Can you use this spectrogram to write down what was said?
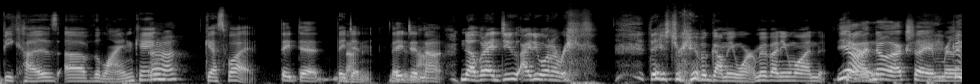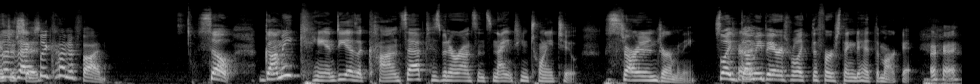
because of The Lion King? Uh-huh. Guess what? They did. They not. didn't. They, did not. No, but I do. I do want to read the history of a gummy worm. If anyone, Yeah, cares. no, actually, I'm really because it's actually kind of fun. So, gummy candy as a concept has been around since 1922. Started in Germany. So, like, Okay. gummy bears were like the first thing to hit the market. okay.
